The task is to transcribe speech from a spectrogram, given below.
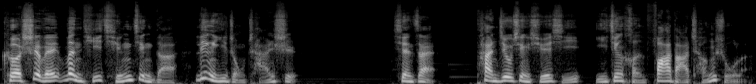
可视为问题情境的另一种阐释。现在，探究性学习已经很发达成熟了，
